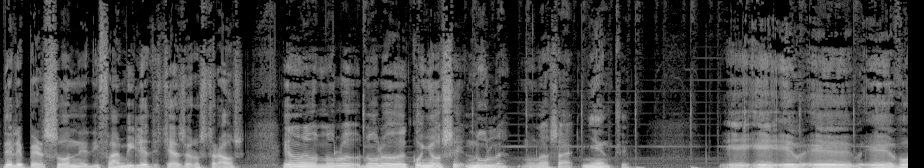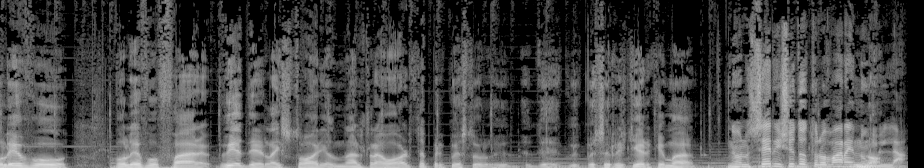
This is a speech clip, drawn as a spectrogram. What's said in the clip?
delle persone di famiglia di Cesare Strauss e non, non, lo, non lo conosce nulla, non la sa niente. E, e, e, e volevo volevo far vedere la storia un'altra volta per questo, de, queste ricerche, ma... Non sei riuscito a trovare no, nulla?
